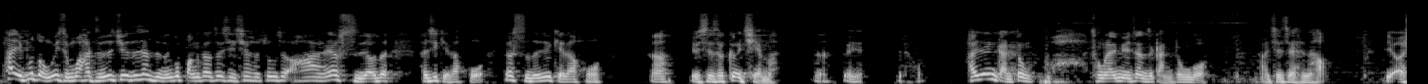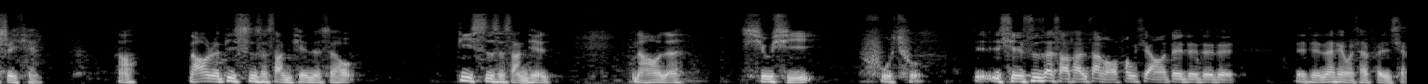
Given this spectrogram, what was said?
他也不懂为什么，他只是觉得这样子能够帮到这些小小众生啊。要死了的，还是给他活；要死的就给他活啊。有些时候搁浅嘛，嗯，对，给他活，还是很感动哇，从来没有这样子感动过啊，就这很好。第二十一天啊，然后呢，第四十三天的时候。第四十三天，然后呢，休息、付出，写字在沙滩上哦，放下哦，对对对对，对对，那天我才分享，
